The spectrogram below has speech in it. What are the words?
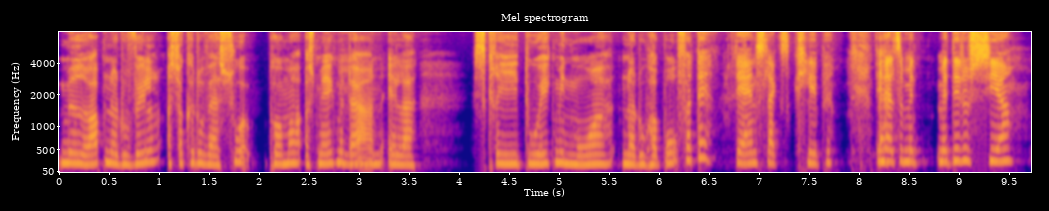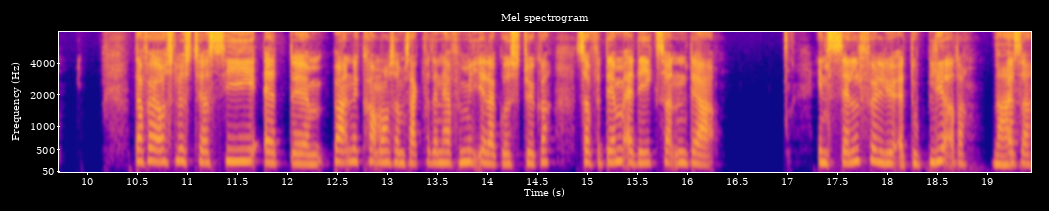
møde op, når du vil, og så kan du være sur på mig og smække med mm. døren, eller skrige, du er ikke min mor, når du har brug for det. Det er en slags klippe. Men ja. altså med, med det, du siger, der får jeg også lyst til at sige, at øh, børnene kommer som sagt fra den her familie, der er gået i stykker. Så for dem er det ikke sådan der en selvfølge, at du bliver der. Nej. Altså,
